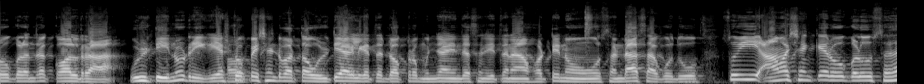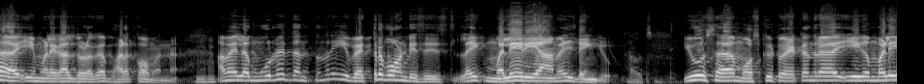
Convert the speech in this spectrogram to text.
ರೋಗಗಳಂದ್ರೆ ಕಾಲ್ರಾ ಉಲ್ಟಿ ನೋಡ್ರಿ ಈಗ ಎಷ್ಟೋ ಪೇಷಂಟ್ ಬರ್ತಾವ ಉಲ್ಟಿ ಆಗ್ಲಿಕ್ಕೆ ಡಾಕ್ಟರ್ ಮುಂಜಾನೆಯಿಂದ ಸಂಜೀತನ ಹೊಟ್ಟೆ ನೋವು ಸಂಡಾಸ ಆಗೋದು. ಸೊ ಈ ಆಮಶಂಕೆ ರೋಗಗಳು ಸಹ ಈ ಮಳೆಗಾಲದೊಳಗೆ ಬಹಳ ಕಾಮನ್ ಆಮೇಲೆ ಮೂರನೇದಂತಂದ್ರೆ ಈ vector bond disease like malaria ಆಮೇಲೆ ಡೆಂಗ್ಯೂ ಇವು ಸಹ ಮಾಸ್ಕಿಟೋ ಯಾಕಂದ್ರೆ ಈಗ ಮಳಿ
